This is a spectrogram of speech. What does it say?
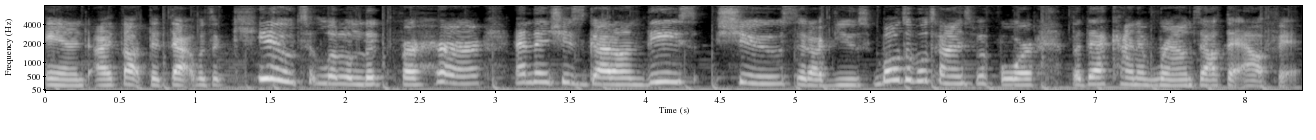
And I thought that that was a cute little look for her. And then she's got on these shoes that I've used multiple times before, but that kind of rounds out the outfit.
